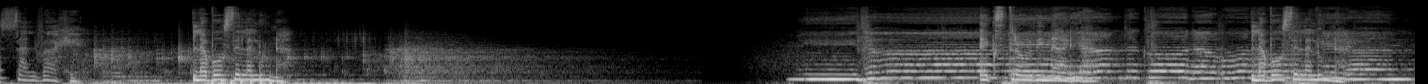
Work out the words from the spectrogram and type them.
Salvaje. La voz de la luna. Extraordinaria. La voz de la luna.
